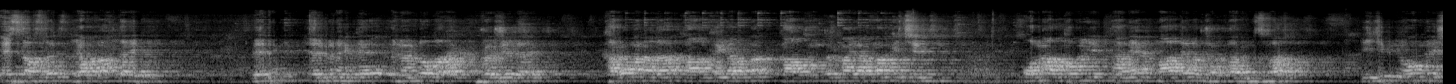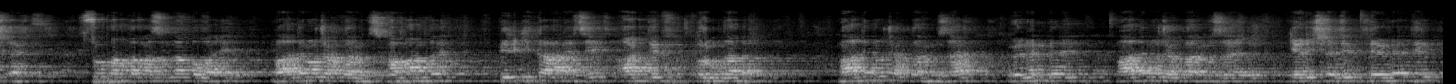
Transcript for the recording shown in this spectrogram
esnaflık yapmaktayım. Benim Ermenek'te önemli olarak projelerim, Karaman'a kalkı yapmak, kalkındırma yapmak için 16-17 tane maden ocaklarımız var. 2015'te su patlamasından dolayı maden ocaklarımız kapandı. Bir iki tanesi aktif durumdadır. Maden ocaklarımıza önem verip maden ocaklarımızı geliştirip devletin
